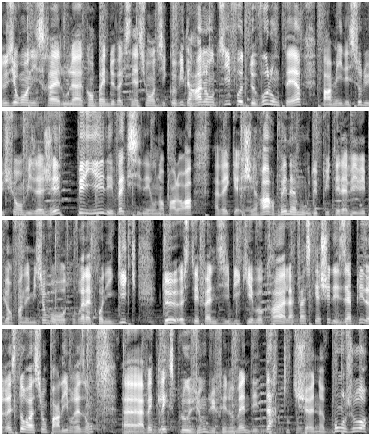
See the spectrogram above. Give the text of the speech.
Nous irons en Israël où la campagne de vaccination anti-Covid ralentit faute de volontaires. Parmi les solutions envisagées, payer les vaccinés. On en parlera avec Gérard Benamou depuis Tel Aviv. Et puis en fin d'émission, vous retrouverez la chronique geek de Stéphane Zibi qui évoquera la face cachée des applis de restauration par livraison euh, avec l'explosion du phénomène des dark kitchen. Bonjour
